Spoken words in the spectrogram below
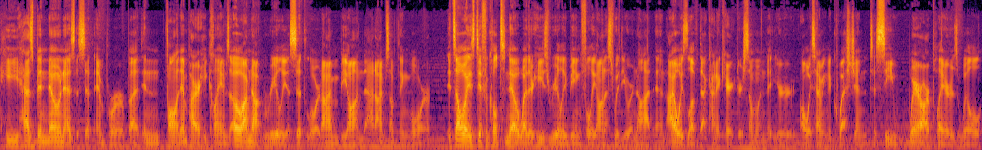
He has been known as the Sith Emperor, but in Fallen Empire he claims, oh, I'm not really a Sith Lord, I'm beyond that, I'm something more. It's always difficult to know whether he's really being fully honest with you or not, and I always love that kind of character, someone that you're always having to question to see where our players will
